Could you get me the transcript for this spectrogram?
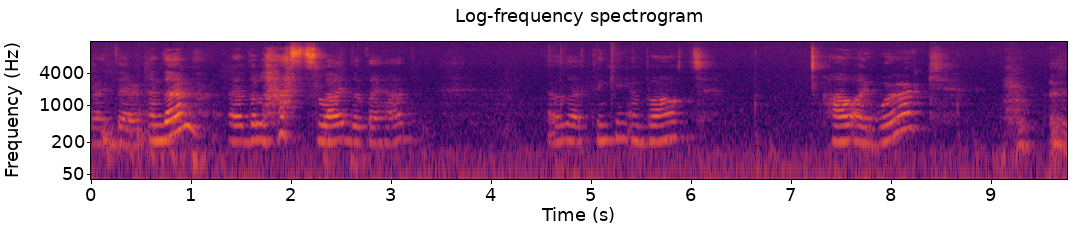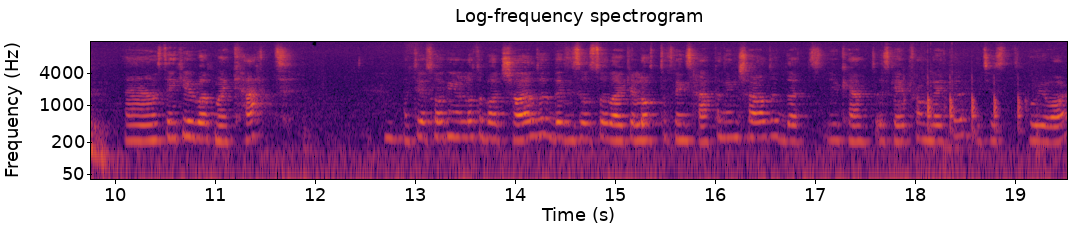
right there. And then uh, the last slide that I had, I was uh, thinking about how I work. and I was thinking about my cat. And I was talking a lot about childhood, but it's also like a lot of things happen in childhood that you can't escape from later. It's just who you are.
